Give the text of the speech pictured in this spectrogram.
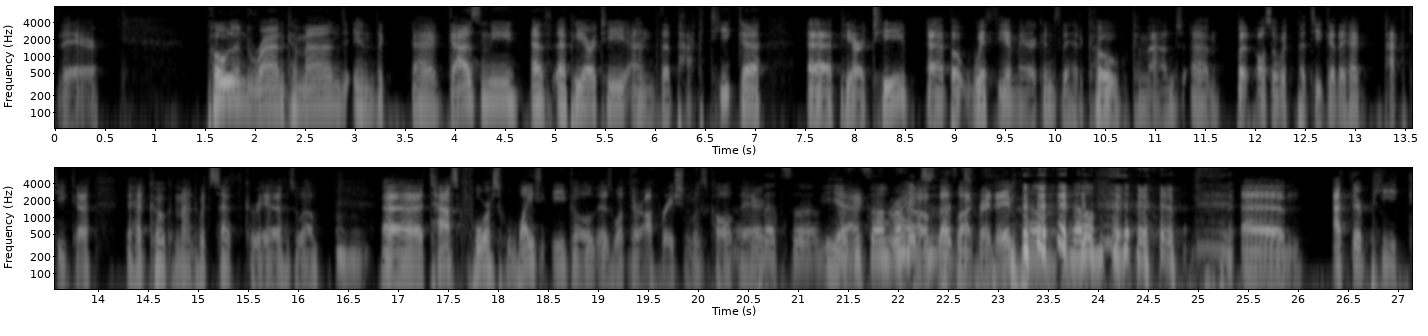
there. Poland ran command in the uh, F- uh, PRT and the Paktika uh, PRT, uh, but with the Americans, they had co-command. Um, but also with Patika, they had Paktika, they had co-command with South Korea as well. Uh, Task Force White Eagle is what their operation was called there. That's uh, yeah, doesn't sound right. No, that's not a great name. No, no. um, at their peak,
